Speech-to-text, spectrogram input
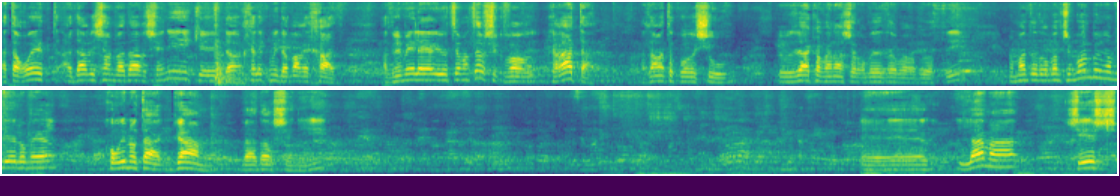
אתה רואה את הדר ראשון והדר שני כחלק מדבר אחד. אז ממילא יוצא מצב שכבר קראת, אז למה אתה קורא שוב? זה הכוונה של רבי אליעזר ורבי יוסי. לעומת זאת רבן שמעון בן גמליאל אומר, קוראים אותה גם בהדר שני. אה, למה שיש,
